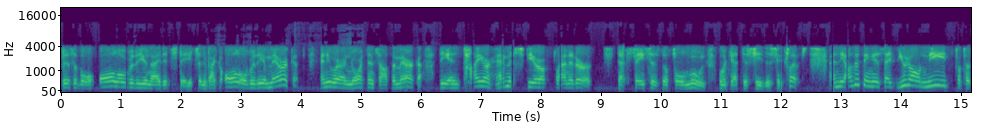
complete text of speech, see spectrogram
visible all over the United States, and in fact, all over the Americas, anywhere in North and South America. The entire hemisphere of planet Earth that faces the full moon will get to see this eclipse. And the other thing is that you don't need ph-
